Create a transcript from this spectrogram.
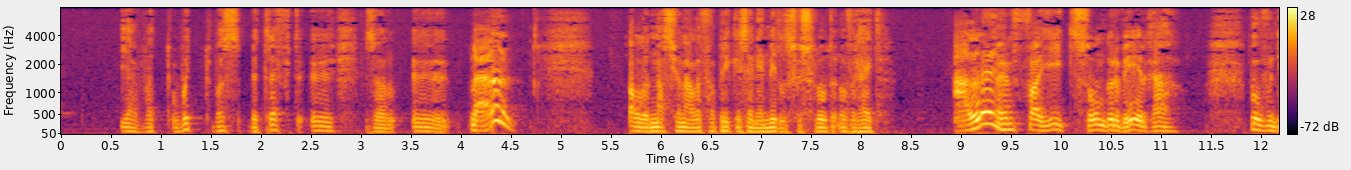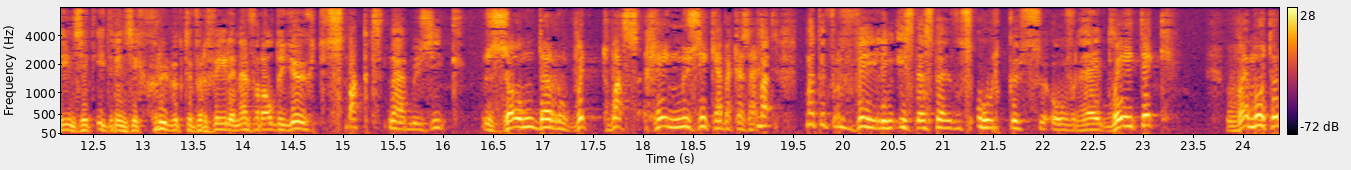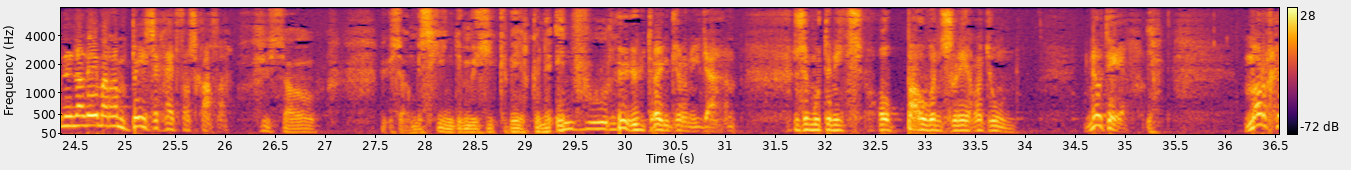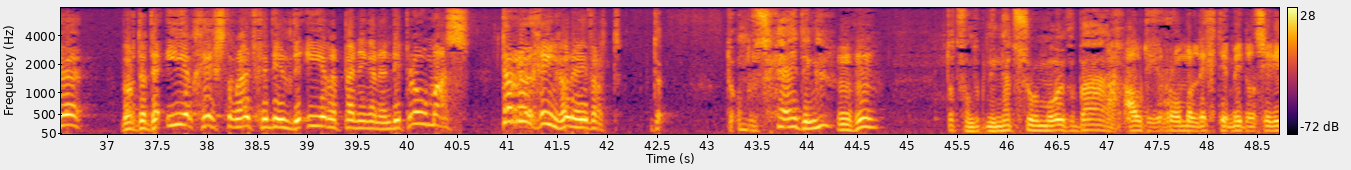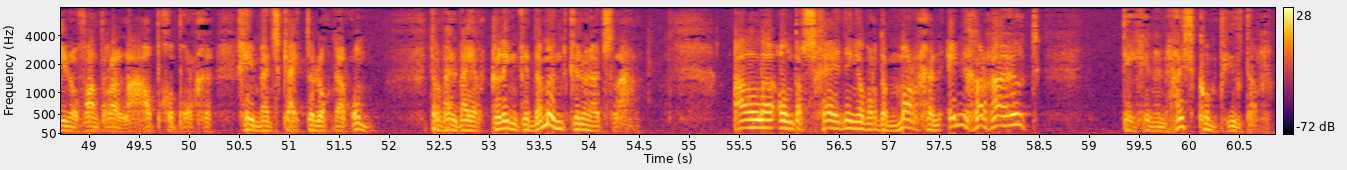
Ja, wat witwas betreft, eh, zal... Maar, alle nationale fabrieken zijn inmiddels gesloten, overheid. alle? Een failliet zonder weerga. Bovendien zit iedereen zich gruwelijk te vervelen en vooral de jeugd snakt naar muziek. Zonder witwas geen muziek, heb ik gezegd. Maar, maar de verveling is des duivels oorkussen, overheid. Weet ik. We moeten hun alleen maar een bezigheid verschaffen. U zou, u zou misschien de muziek weer kunnen invoeren. U denkt er niet aan. Ze moeten iets opbouwends leren doen. Noteer. Ja. Morgen worden de eergisteren uitgedeelde erepenningen en diploma's terug ingeleverd. De, de onderscheidingen? Mhm. Dat vond ik nu net zo'n mooi gebaar. Ach, al die rommel ligt inmiddels in een of andere la opgeborgen. Geen mens kijkt er nog naar om. Terwijl wij er klinkende munt kunnen uitslaan. Alle onderscheidingen worden morgen ingeruild tegen een huiscomputer.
